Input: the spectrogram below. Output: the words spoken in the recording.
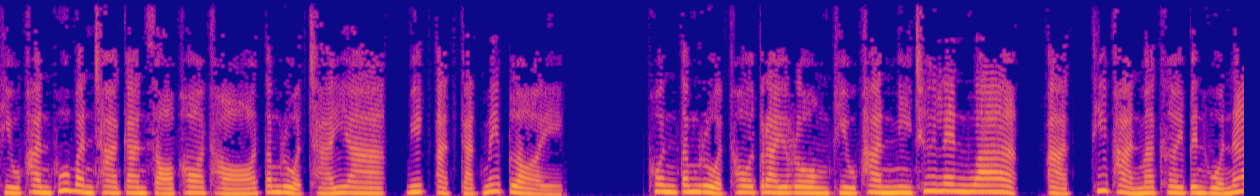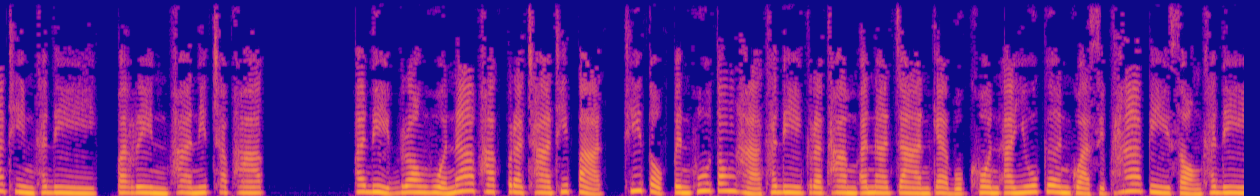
ผิวพันธ์ผู้บัญชาการสอพอถอตำรวจฉายา วิกอัดกัดไม่ปล่อย พลตำรวจโทไตรรงผิวพันธ์มีชื่อเล่นว่าอัดที่ผ่านมาเคยเป็นหัวหน้าทีมคดี ปรินพานิชพัก อดีตรองหัวหน้าพักประชาธิปัตย์ที่ตกเป็นผู้ต้องหาคดีกระทำอนาจารแก่บุคคลอายุเกินกว่า 15 ปีสองคดี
